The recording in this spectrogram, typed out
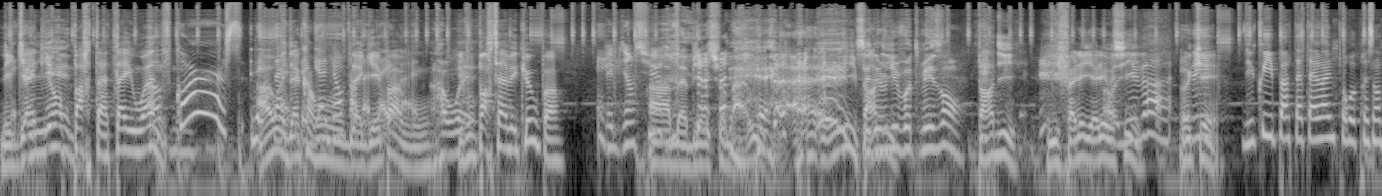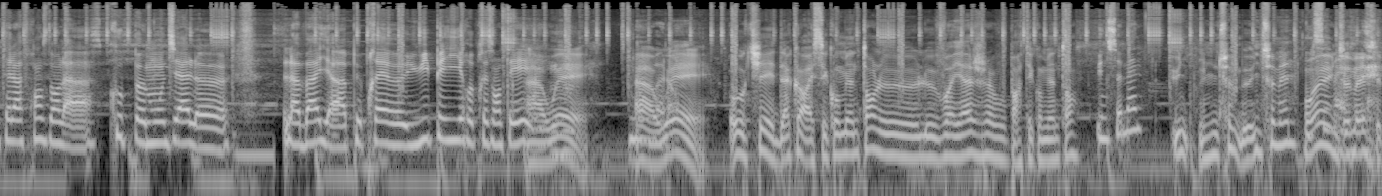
les gagnants Again. partent à Taïwan. Of course. Les ah ouais, d'accord, vous vous blaguez pas. Vous. Ah ouais. Et vous partez avec eux ou pas Mais bien sûr. Ah bah bien sûr, bah oui. oui C'est devenu votre maison. pardi. Il fallait y aller On aussi. y va. Ok. oui. Du coup, ils partent à Taïwan pour représenter la France dans la Coupe mondiale. Euh, Là-bas, il y a à peu près 8 pays représentés. Ah ouais. Donc, Ah voilà. ouais. Ok, d'accord. Et c'est combien de temps le, le voyage? Vous partez combien de temps? Une semaine une, une semaine? Ouais, une semaine. semaine.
